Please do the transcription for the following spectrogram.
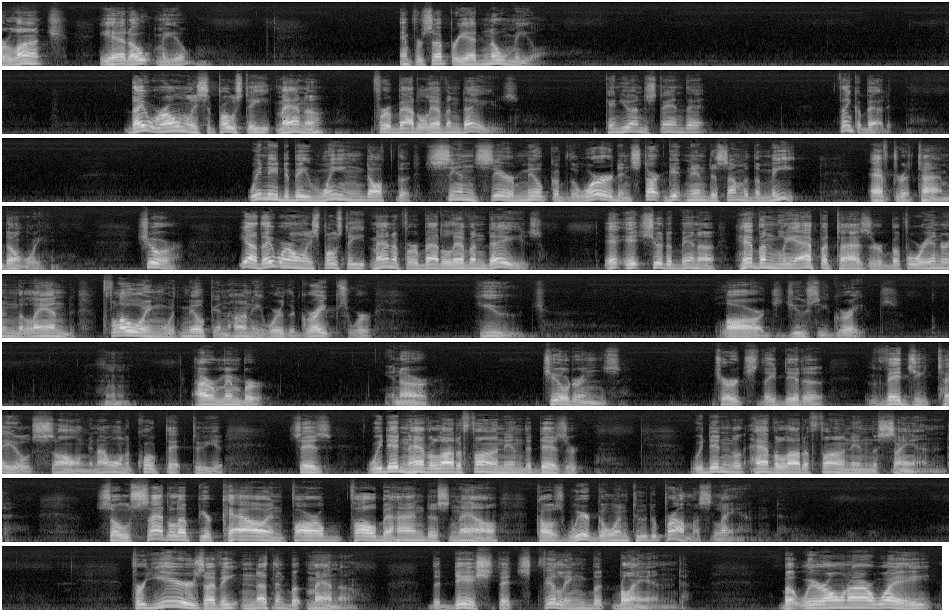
For lunch, he had oatmeal. And for supper, he had no meal. They were only supposed to eat manna for about 11 days. Can you understand that? Think about it. We need to be winged off the sincere milk of the Word and start getting into some of the meat after a time, don't we? Sure. Yeah, they were only supposed to eat manna for about 11 days. It, should have been a heavenly appetizer before entering the land flowing with milk and honey, where the grapes were huge, large, juicy grapes. Hmm. I remember in our children's church, they did a Veggie Tales song, and I want to quote that to you. Says, We didn't have a lot of fun in the desert. We didn't have a lot of fun in the sand. So saddle up your cow and fall, fall behind us now, because we're going to the promised land. For years I've eaten nothing but manna, the dish that's filling but bland. But we're on our way.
